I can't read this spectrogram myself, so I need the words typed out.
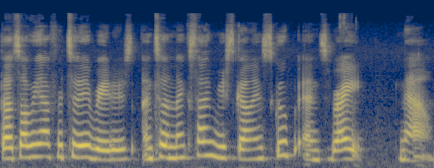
That's all we have for today, Raiders. Until next time, your Skyline Scoop ends right now.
